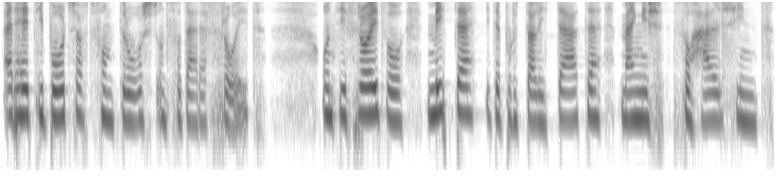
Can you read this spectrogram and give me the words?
er hat die Botschaft vom Trost und von dieser Freude. Und die Freude, die mitten in den Brutalitäten manchmal so hell scheint.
